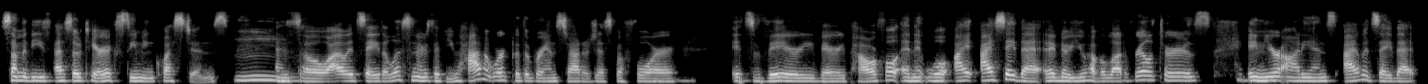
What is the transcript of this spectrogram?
some of these esoteric seeming questions mm. and so i would say to listeners if you haven't worked with a brand strategist before mm. It's very very powerful and it will i i say that i know you have a lot of realtors in your audience i would say that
